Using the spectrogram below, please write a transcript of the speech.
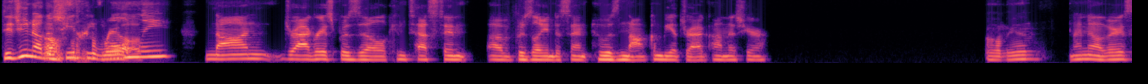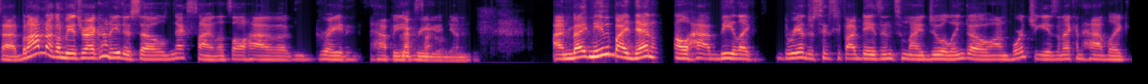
Did you know that Oh, she's the real? only non-Drag Race Brazil contestant of Brazilian descent who is not going to be at DragCon this year? Oh man, I know, very sad, but I'm not going to be at DragCon either. So next time, let's all have a great, happy Next time. reunion. And maybe by then, I'll have be like 365 days into my Duolingo on Portuguese, and I can have like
